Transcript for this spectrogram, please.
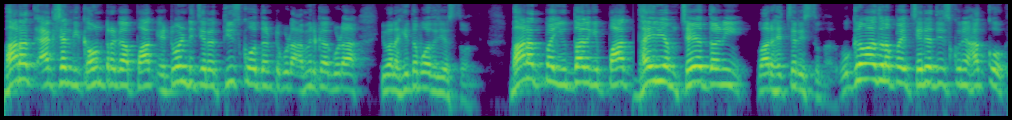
భారత్ యాక్షన్కి కౌంటర్గా పాక్ ఎటువంటి చర్య తీసుకోవద్దంటూ కూడా అమెరికా కూడా ఇవాళ హితబోధ చేస్తోంది. భారత్పై యుద్ధానికి పాక్ ధైర్యం చేయొద్దని వారు హెచ్చరిస్తున్నారు. ఉగ్రవాదులపై చర్య తీసుకునే హక్కు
